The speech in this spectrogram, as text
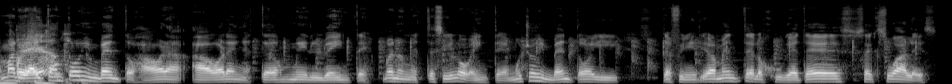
María, hay tantos inventos ahora, ahora en este 2020, bueno, en este siglo XX, hay muchos inventos y definitivamente los juguetes sexuales,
